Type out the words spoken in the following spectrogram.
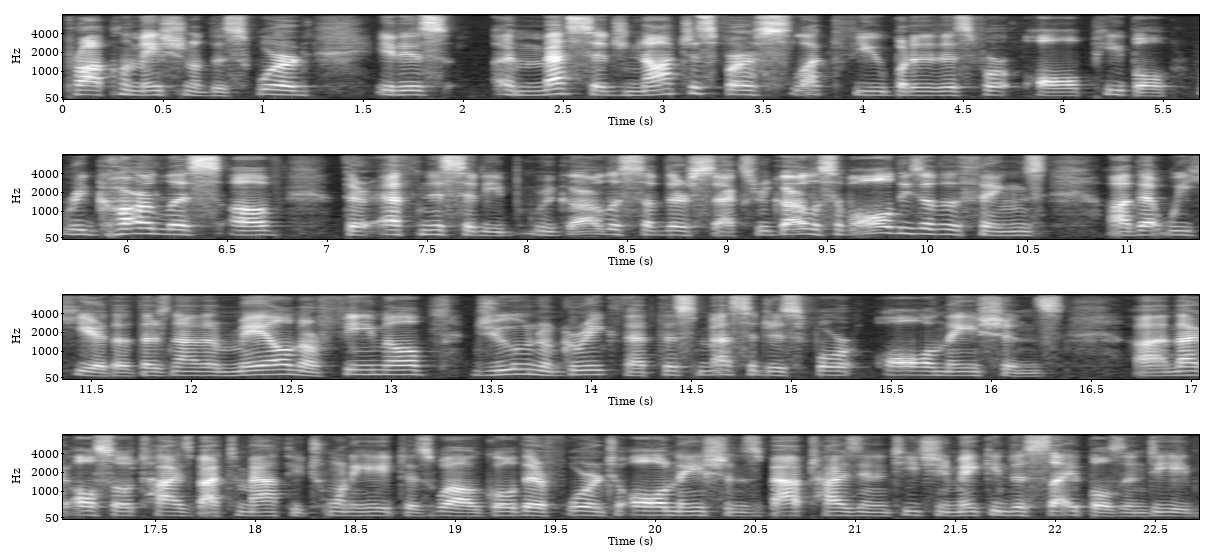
proclamation of this word, it is a message not just for a select few, but it is for all people, regardless of their ethnicity, regardless of their sex, regardless of all these other things uh, that we hear, that there's neither male nor female, Jew nor Greek, that this message is for all nations. Uh, and that also ties back to Matthew 28 as well. Go therefore into all nations, baptizing and teaching, making disciples indeed.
